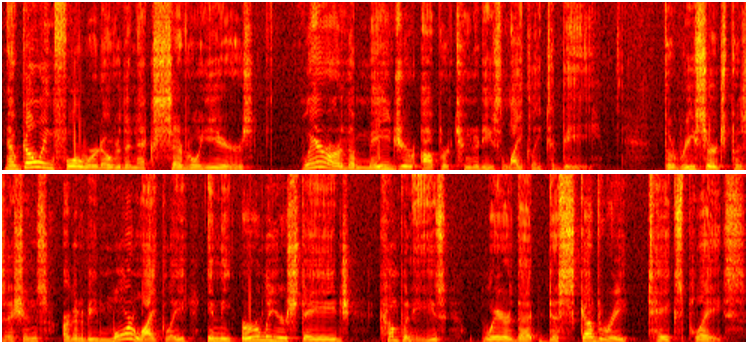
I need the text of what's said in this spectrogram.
Now going forward over the next several years, where are the major opportunities likely to be? The research positions are going to be more likely in the earlier stage companies where the discovery takes place.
